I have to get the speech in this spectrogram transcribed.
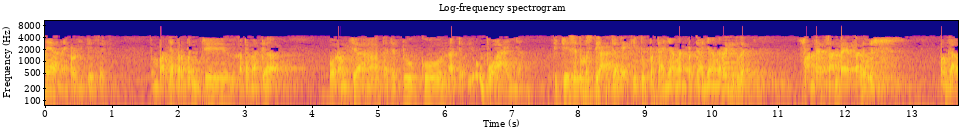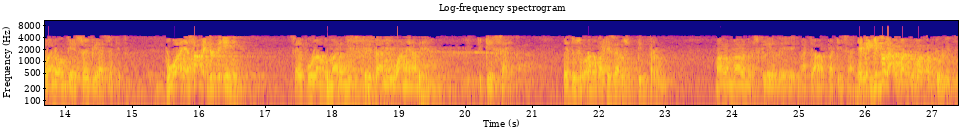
aneh-aneh kalau di desa itu. Tempatnya terpencil, kadang ada orang jahat, ada dukun, ada itu banyak. Di desa itu mesti ada kayak gitu, pedanyangan-pedanyangan kan gitu kan. Santet-santetan itu penggawan yang desa biasa gitu. Banyak sampai detik ini. Saya pulang kemarin diceritani aneh-aneh di desa itu. Itu seorang kepala desa harus pinter. Malam-malam harus keliling, ada apa desanya. Ya kayak gitulah Umar bin Khattab dulu itu.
